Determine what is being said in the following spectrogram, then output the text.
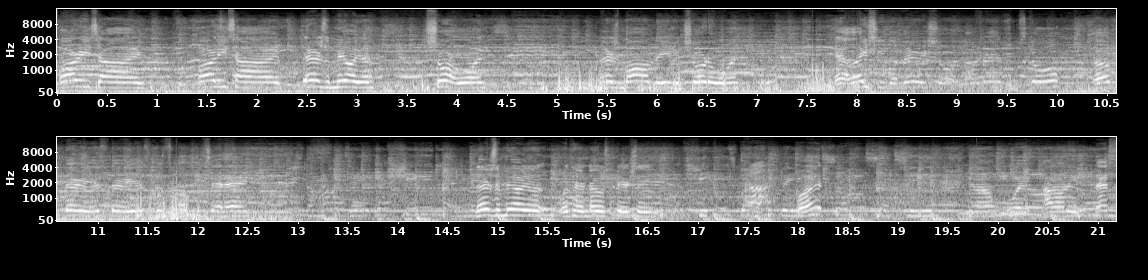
party time, party time. There's Amelia, short one. There's mom, the even shorter one. At Lacey, the very short one. Friend from school. Oh, there he is, there he is. What's up? He said, hey. There's Amelia with her nose piercing. What? You know, wait, I don't even, that's,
